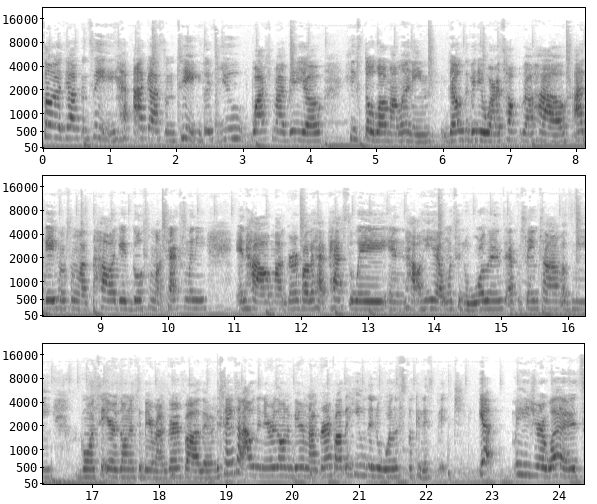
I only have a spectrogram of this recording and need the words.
So as y'all can see, I got some tea. If you watch my video, he stole all my money. That was the video where I talked about how I gave him some my, how I gave Ghost some of my tax money and how my grandfather had passed away and how he had went to New Orleans at the same time of me going to Arizona to bury my grandfather. The same time I was in Arizona burying my grandfather, he was in New Orleans fucking this bitch. Yep, he sure was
